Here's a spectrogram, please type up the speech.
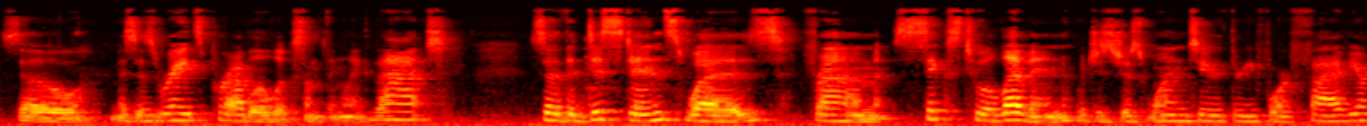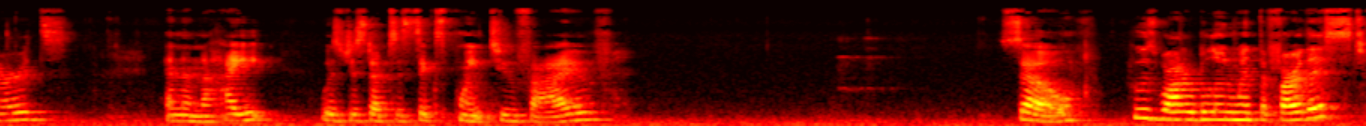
So Mrs. Wright's parabola looks something like that. So the distance was from 6 to 11, which is just 1, 2, 3, 4, 5 yards. And then the height was just up to 6.25. So whose water balloon went the farthest?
